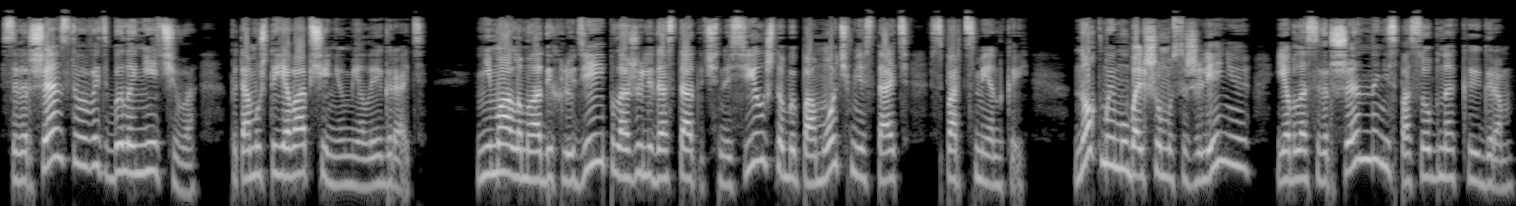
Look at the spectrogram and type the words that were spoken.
Совершенствовать было нечего, потому что я вообще не умела играть. Немало молодых людей положили достаточно сил, чтобы помочь мне стать спортсменкой. Но, к моему большому сожалению, я была совершенно не способна к играм.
